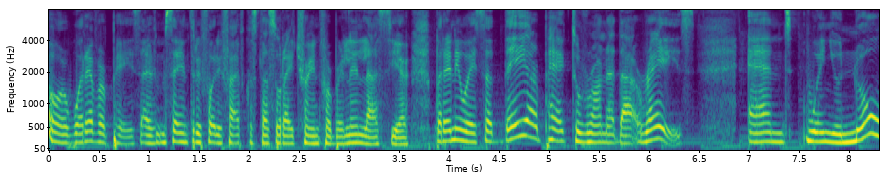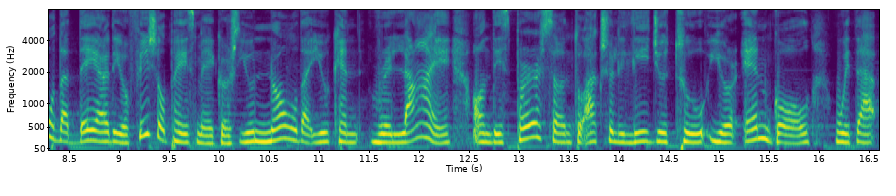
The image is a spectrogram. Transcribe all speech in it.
Or whatever pace. I'm saying 345 because that's what I trained for Berlin last year. But anyway, so they are pegged to run at that race. And when you know that they are the official pacemakers, you know that you can rely on this person to actually lead you to your end goal with that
